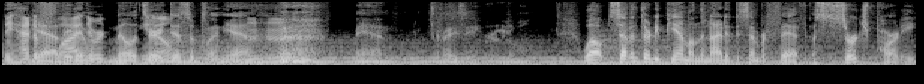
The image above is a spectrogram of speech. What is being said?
They had to yeah, fly. they, They, were military you know? discipline. Yeah, Mhm. man, crazy. Well, 7:30 p.m. on the night of December 5th, a search party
